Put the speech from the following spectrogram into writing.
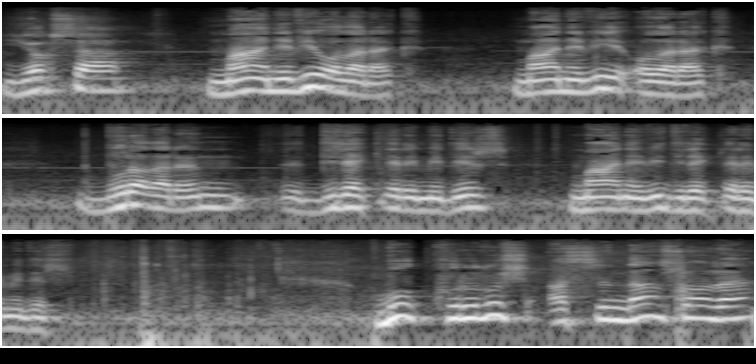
yoksa manevi olarak manevi olarak buraların dilekleri midir, manevi dilekleri midir? Bu kuruluş aslından sonra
